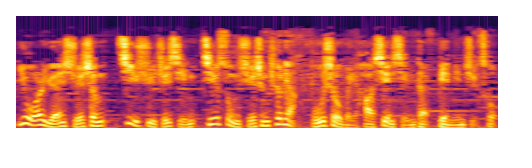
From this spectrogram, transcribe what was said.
幼儿园学生继续执行接送学生车辆不受尾号限行的便民举措。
